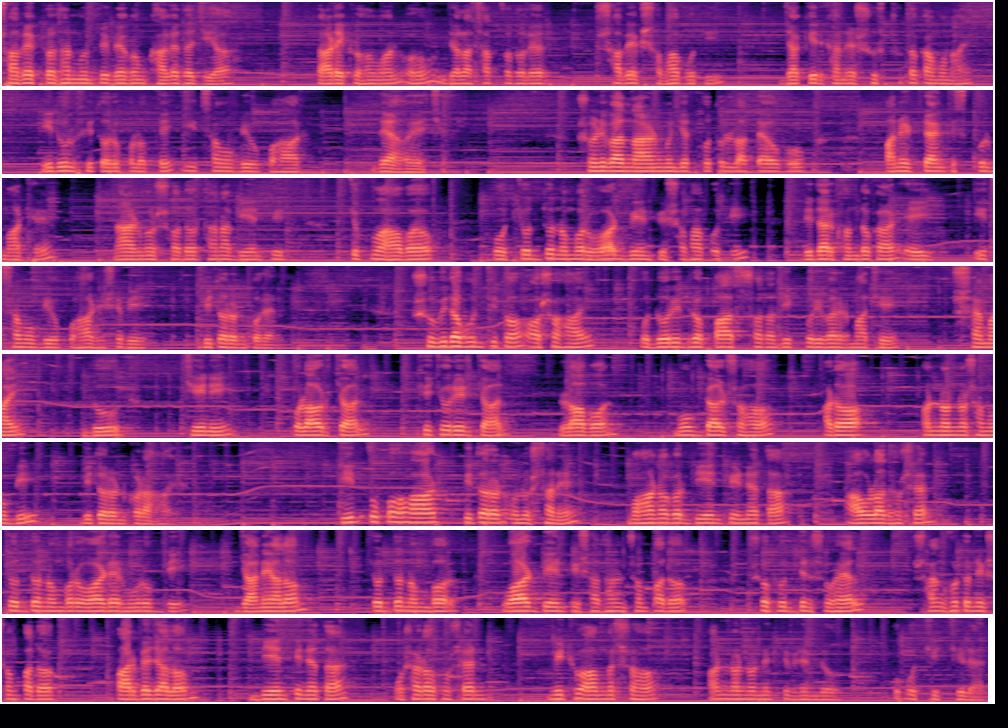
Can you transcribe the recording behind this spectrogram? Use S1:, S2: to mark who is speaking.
S1: সাবেক প্রধানমন্ত্রী বেগম খালেদা জিয়া, তারেক রহমান ও জেলা ছাত্রদলের সাবেক সভাপতি জাকির খানের সুস্থতা কামনায় ঈদ উল ফিতর উপলক্ষে ঈদ সামগ্রী উপহার দেয়া হয়েছে। শনিবার নারায়ণগঞ্জের ফতুল্লা দেওবুক পানির ট্যাঙ্ক স্কুল মাঠে নারায়ণগঞ্জ সদর থানা বিএনপির যুগ্ম আহ্বায়ক ও চোদ্দ নম্বর ওয়ার্ড বিএনপির সভাপতি দিদার খন্দকার এই ঈদ সামগ্রী উপহার হিসেবে বিতরণ করেন। সুবিধাবঞ্চিত, অসহায় ও দরিদ্র পাঁচ শতাধিক পরিবারের মাঝে শ্যামাই দুধ, চিনি, পোলাওর চাল, খিচুড়ির চাল, লবণ, মুগ ডাল সহ আরও অন্যান্য সামগ্রী বিতরণ করা হয়। ঈদ উপহার বিতরণ অনুষ্ঠানে মহানগর বিএনপির নেতা আওলাদ হোসেন চোদ্দ নম্বর ওয়ার্ডের মুরব্বী জানে আলম, চোদ্দ নম্বর ওয়ার্ড বিএনপি সাধারণ সম্পাদক শফিউদ্দিন সোহেল, সাংগঠনিক সম্পাদক পারভেজ আলম, বিএনপি নেতা মোশারফ হোসেন, মিঠু আহমেদ সহ অন্যান্য নেতৃবৃন্দ উপস্থিত ছিলেন।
